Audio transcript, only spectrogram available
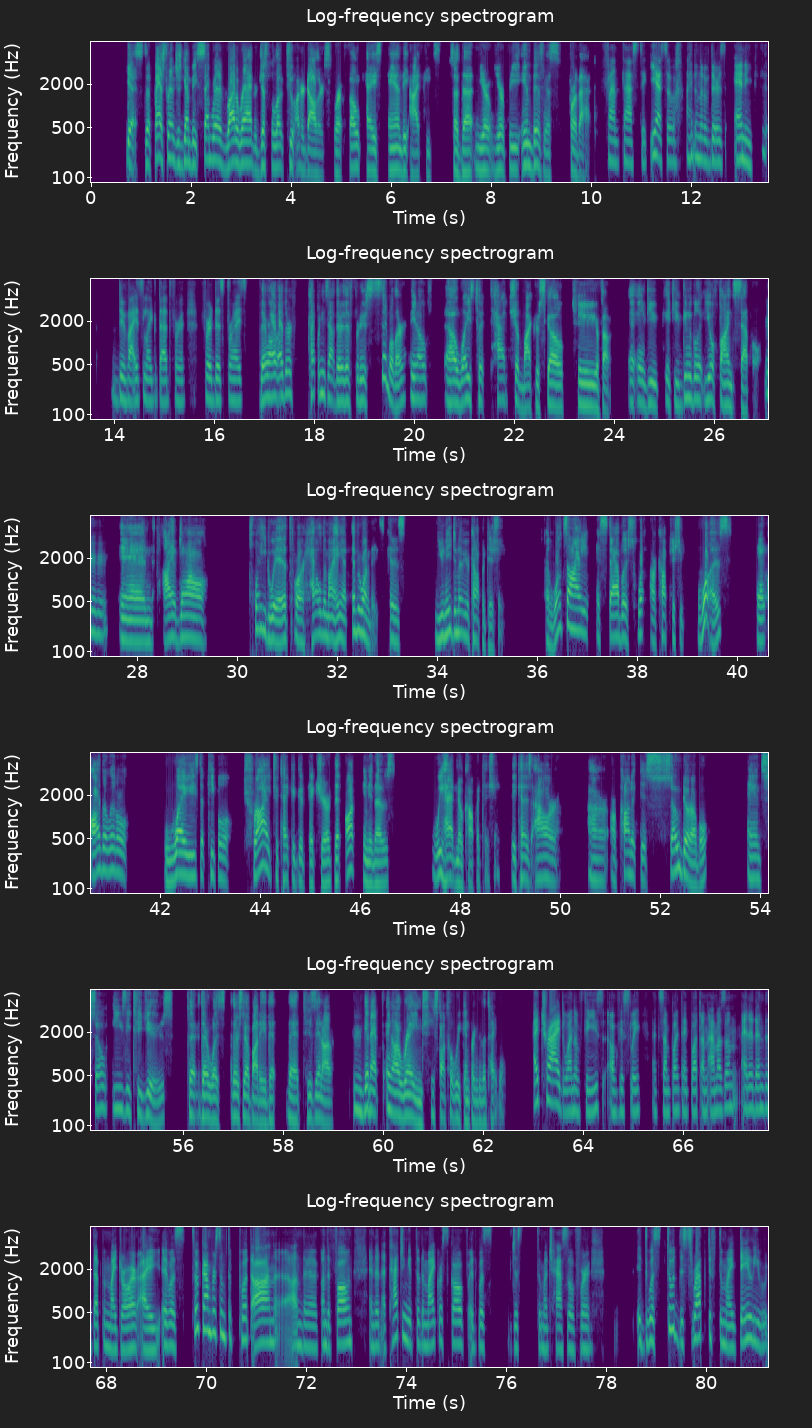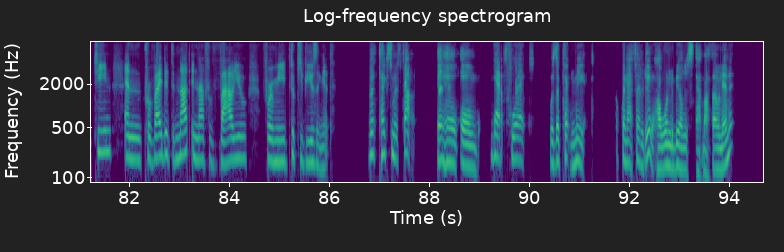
Yes, the price range is going to be somewhere right around or just below $200 for a phone case and the eyepiece. So that you're, you'll be in business for that. Fantastic. Yeah. So I don't know if there's any device like that for, for this price. There are other companies out there that produce similar, you know, uh, ways to attach a microscope to your phone. If you, if you Google it, you'll find several. hmm and I have now played with or held in my hand every one of these because you need to know your competition. And once I established what our competition was and all the little ways that people try to take a good picture that aren't any of those, we had no competition because our, our, our product is so durable and so easy to use that there was there's nobody that that is in our Mhm. in our in our range as far as what we can bring to the table. I tried one of these, obviously, at some point I bought on Amazon and it ended up in my drawer. I, it was too cumbersome to put on, on the, on the phone and then attaching it to the microscope. It was just too much hassle for, it was too disruptive to my daily routine and provided not enough value for me to keep using it. It takes too much time, and, and that's what was important to me. When I started doing it, I wanted to be able to snap my phone in it.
